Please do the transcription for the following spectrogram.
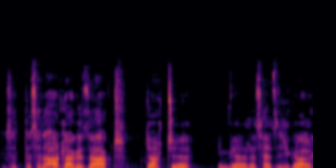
Das hat, das hat Adler gesagt. Dachte, ihm wäre das herzlich egal.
